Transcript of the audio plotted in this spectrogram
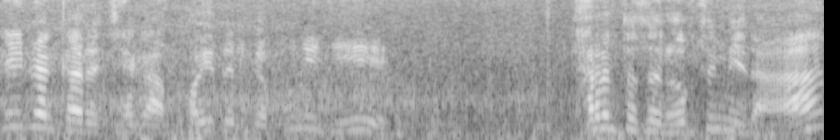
해변가를 제가 보여드린 것 뿐이지 다른 뜻은 없습니다.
